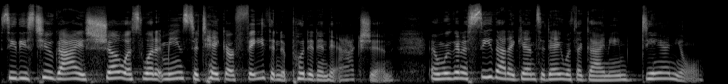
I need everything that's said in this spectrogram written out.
See, these two guys show us what it means to take our faith and to put it into action. And we're going to see that again today with a guy named Daniel.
